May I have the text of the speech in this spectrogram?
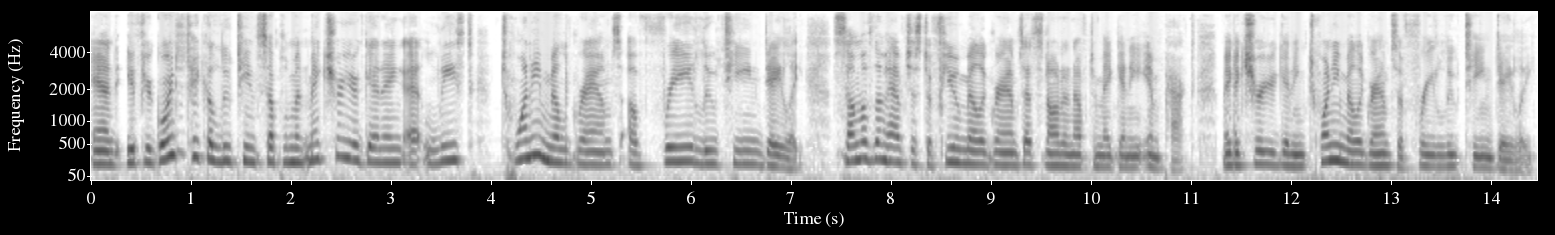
And if you're going to take a lutein supplement, make sure you're getting at least 20 milligrams of free lutein daily. Some of them have just a few milligrams. That's not enough to make any impact. Make sure you're getting 20 milligrams of free lutein daily.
